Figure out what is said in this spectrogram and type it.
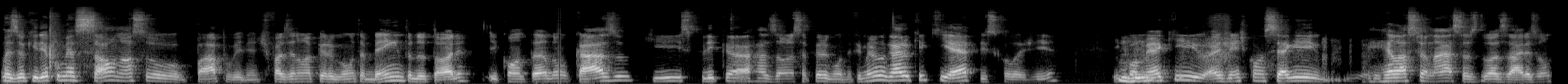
Mas eu queria começar o nosso papo, William, te fazendo uma pergunta bem introdutória e contando um caso que explica a razão dessa pergunta. Em primeiro lugar, o que, que é psicologia? E uhum. como é que a gente consegue relacionar essas duas áreas? Um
